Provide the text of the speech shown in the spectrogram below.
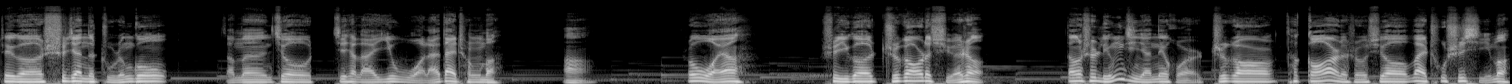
这个事件的主人公，咱们就接下来以我来代称吧。啊说我呀，是一个职高的学生。当时零几年那会儿，职高他高二的时候需要外出实习嘛。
